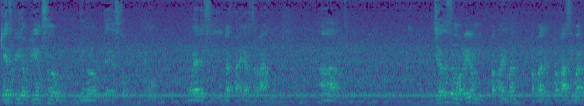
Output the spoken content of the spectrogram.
¿qué es lo que yo pienso, you know, de esto, you know, mujeres y las parejas trabajando? Uh, yo desde morir, mi papá igual, papá, papás igual,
